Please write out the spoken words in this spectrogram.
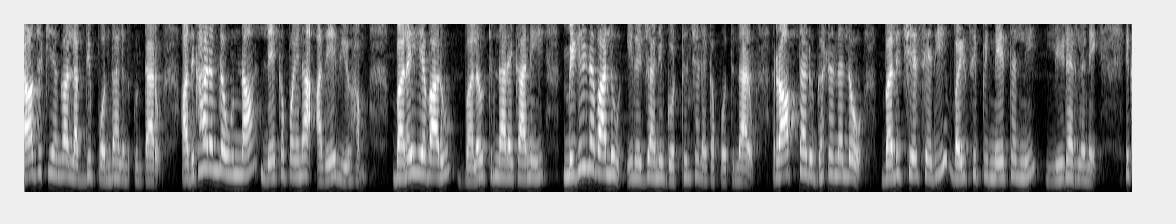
రాజకీయంగా లబ్ధి పొందాలనుకుంటారు. అధికారంలో ఉన్నా లేకపోయినా అదే వ్యూహం. బలయ్యేవారు బలవుతున్నారే కానీ మిగిలిన వాళ్ళు ఈ నిజాన్ని గుర్తించలేకపోతున్నారు. రాప్తాడు ఘటన ఎన్నికలలో బలి చేసేది వైసీపీ నేతల్ని లీడర్లనే. ఇక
